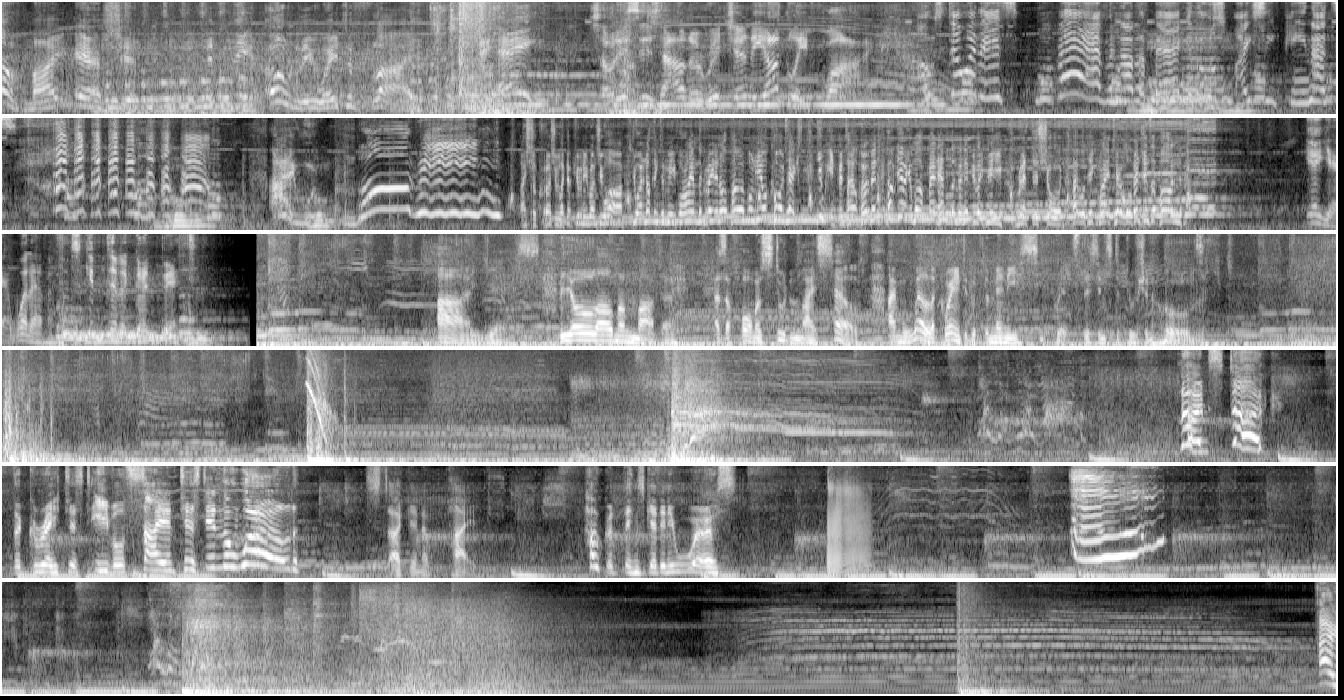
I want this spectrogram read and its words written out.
Love my airship. It's the only way to fly. Hey, so this is how the rich and the ugly fly. Oh, stewardess, will I have another bag of those spicy peanuts? I will. Boring! I shall crush you like a puny once you are. You are nothing to me, for I am the great and all-powerful Neo Cortex. You infantile vermin! How dare you mock manhandle and manipulate me? Rest assured, I will take my terrible vengeance upon. Yeah, yeah, whatever. Skip to the good bit. Ah, yes, the old alma mater. As a former student myself, I'm well acquainted with the many secrets this institution holds. I'm stuck! The greatest evil scientist in the world! Stuck in a pipe. How could things get any worse?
